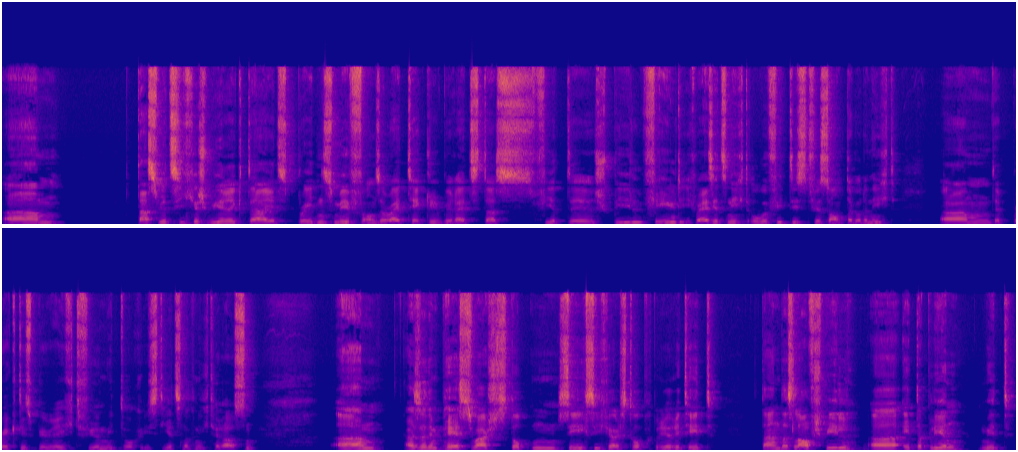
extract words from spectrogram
Ähm, das wird sicher schwierig, da jetzt Braden Smith, unser Right Tackle, bereits das vierte Spiel fehlt. Ich weiß jetzt nicht, ob er fit ist für Sonntag oder nicht. Ähm, der Practice-Bericht für Mittwoch ist jetzt noch nicht heraus. Ähm, also den Pass Rush stoppen sehe ich sicher als Top-Priorität. Dann das Laufspiel äh, etablieren mit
